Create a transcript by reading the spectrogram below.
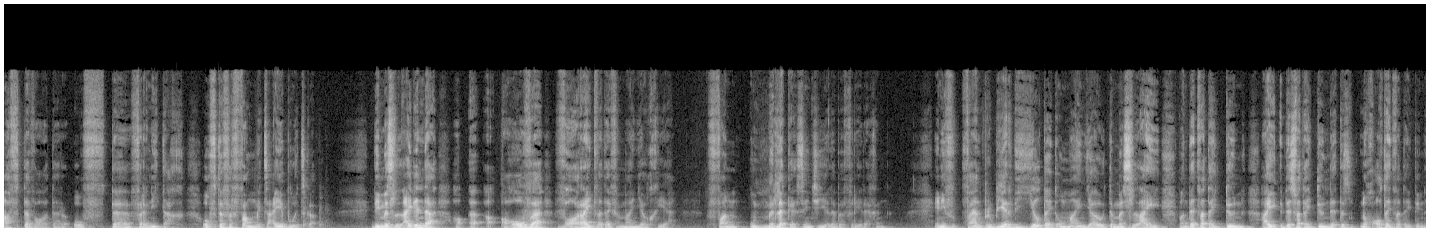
af te water of te vernietig of te vervang met sy eie boodskap. Die misleidende halwe waarheid wat hy vir my en jou gee van onmiddellike sensuele bevrediging. En die vyand probeer die heeltyd om my en jou te mislei, want dit wat hy doen, hy dis wat hy doen, dit is nog altyd wat hy doen.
